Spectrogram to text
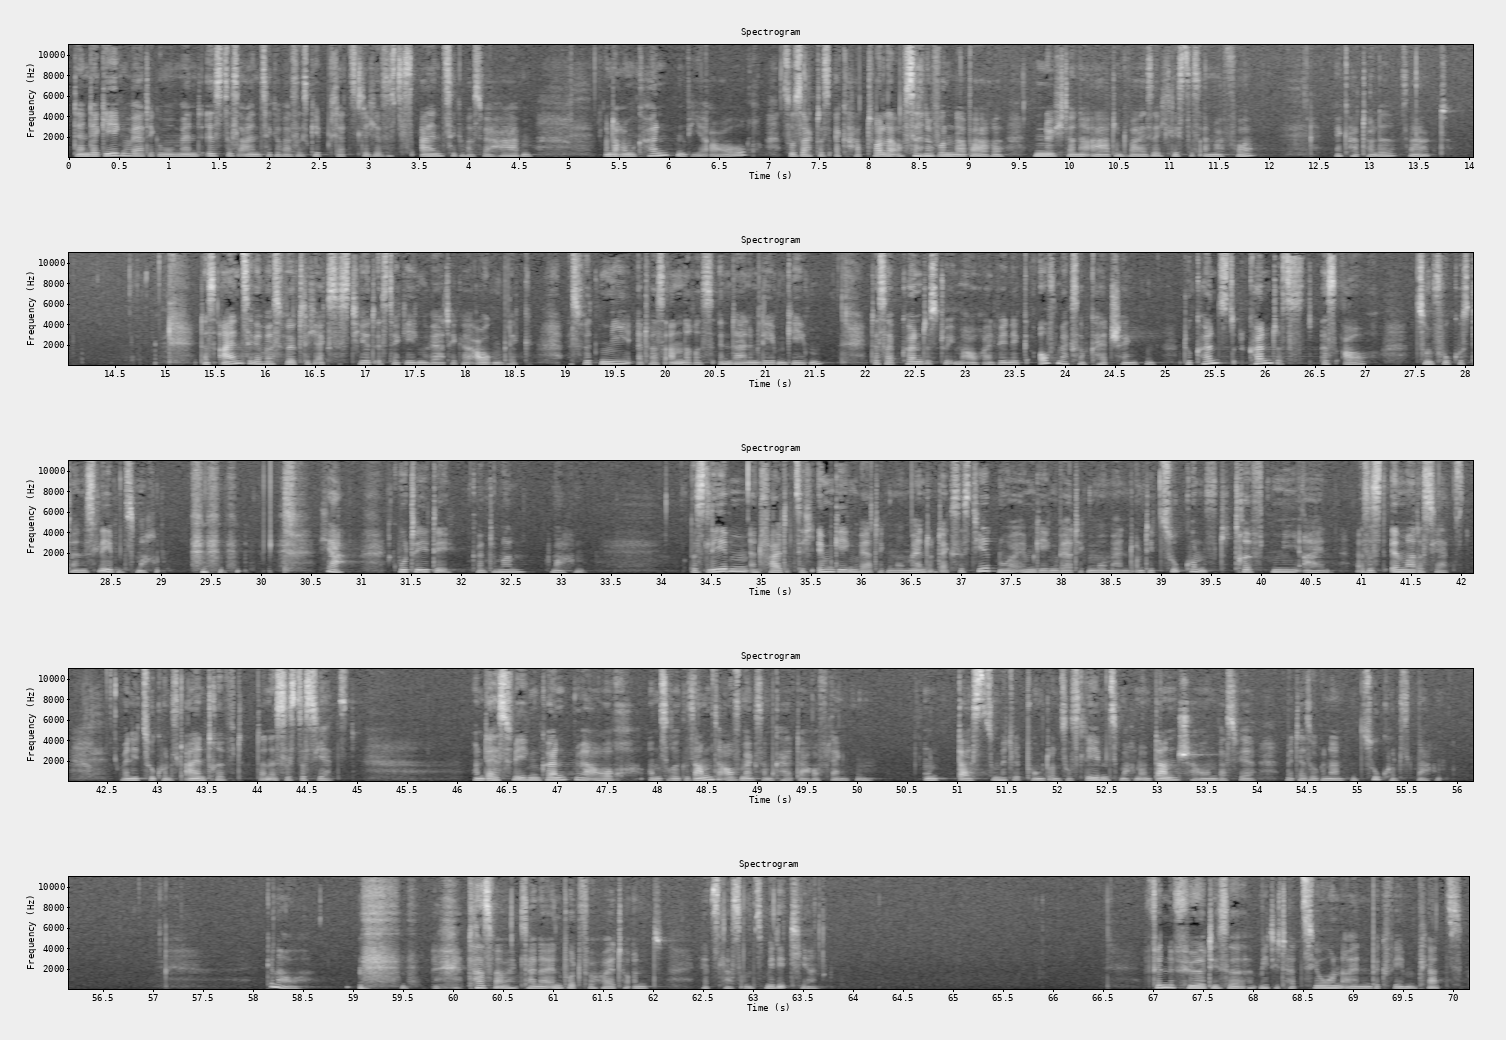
Denn der gegenwärtige Moment ist das Einzige, was es gibt letztlich. Es ist das Einzige, was wir haben. Und darum könnten wir auch, so sagt es Eckhart Tolle auf seine wunderbare, nüchterne Art und Weise, ich lese das einmal vor. Eckhart Tolle sagt, das Einzige, was wirklich existiert, ist der gegenwärtige Augenblick. Es wird nie etwas anderes in deinem Leben geben. Deshalb könntest du ihm auch ein wenig Aufmerksamkeit schenken. Du könntest, könntest es auch zum Fokus deines Lebens machen. ja, gute Idee, könnte man machen. Das Leben entfaltet sich im gegenwärtigen Moment und existiert nur im gegenwärtigen Moment. Und die Zukunft trifft nie ein. Es ist immer das Jetzt. Wenn die Zukunft eintrifft, dann ist es das Jetzt. Und deswegen könnten wir auch unsere gesamte Aufmerksamkeit darauf lenken, und das zum Mittelpunkt unseres Lebens machen und dann schauen, was wir mit der sogenannten Zukunft machen. Genau. Das war mein kleiner Input für heute und jetzt lass uns meditieren. Finde für diese Meditation einen bequemen Platz.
